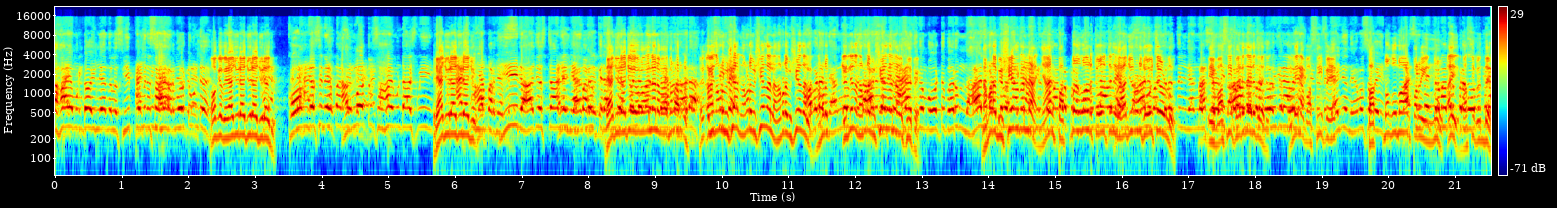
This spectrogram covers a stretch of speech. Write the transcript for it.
സഹായമുണ്ടോ ഇല്ല എന്നുള്ള സി പി എമ്മിന് സഹായം അങ്ങോട്ടുണ്ട് ഓക്കെ രാജു രാജു രാജു. രാജു കോൺഗ്രസിന് അങ്ങോട്ടും സഹായമുണ്ട് ആശ്മി. രാജു രാജു രാജു. ഞാൻ ഈ രാജസ്ഥാനിൽ ഞാൻ ഞങ്ങൾക്ക് രാജു രാജു രണ്ട് അല്ലല്ല എം.എൽ.എ. പറഞ്ഞോട്ടെ. പാടാ. ഈ നമ്മുടെ വിഷയം നമ്മുടെ വിഷയമല്ല നമ്മുടെ വിഷയമല്ല നമ്മുടെ ഞങ്ങൾക്ക് ഇല്ല നമ്മുടെ വിഷയമല്ല നമ്മുടെ വിഷയമല്ല ഞാൻ പത്മകുമാർ ചോദിച്ചത് രാജുവിനോട് ചോദിച്ചേ ഉള്ളൂ. ഏ വസീഫ് വരുതരുത് ഇല്ല വസീഫെ കഴിഞ്ഞ നിയമസഭയിൽ പത്മകുമാർ പറയുന്നു. വസീഫ് എന്തേ?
